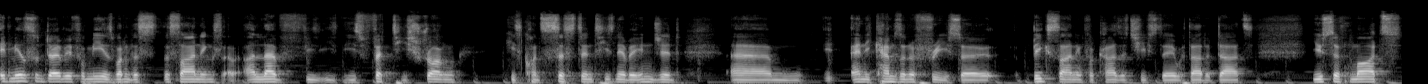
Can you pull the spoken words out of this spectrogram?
Edmilson Dove for me is one of the, the signings. I love, he, he's fit, he's strong, He's consistent. He's never injured, um, and he comes on a free. So big signing for Kaizer Chiefs there, without a doubt. Yusuf Maat,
